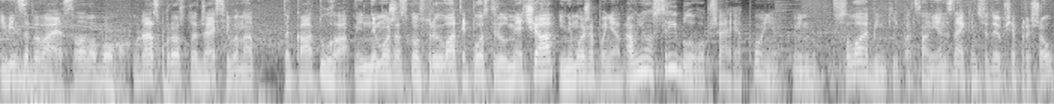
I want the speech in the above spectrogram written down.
І він забиває, слава Богу. У нас просто Джесі, вона така туга. Він не може сконструювати постріл м'яча і не може поняти. А в нього срібло взагалі, я поняв. Він слабенький пацан. Я не знаю, як він сюди взагалі прийшов.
